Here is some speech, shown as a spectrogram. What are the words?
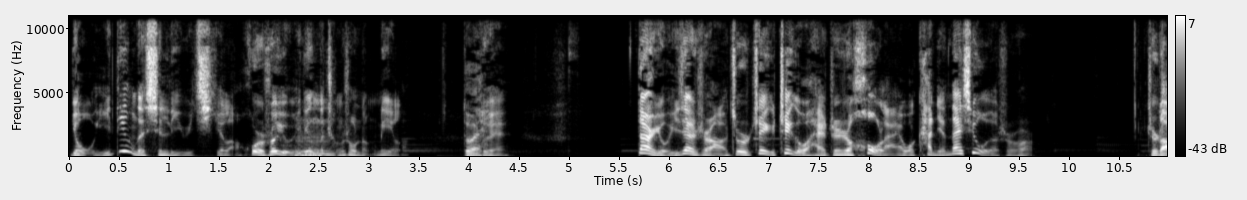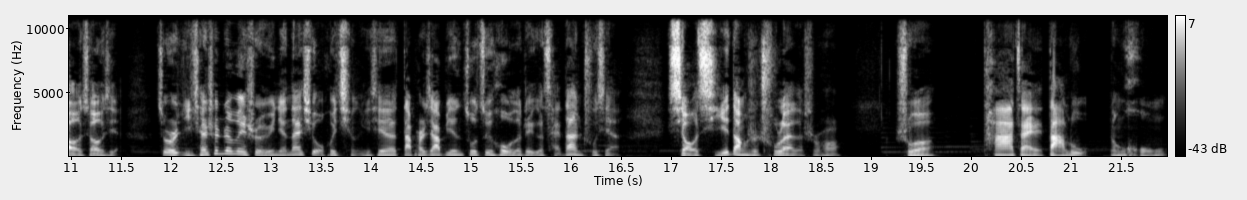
有一定的心理预期了，或者说有一定的承受能力了。对对。但是有一件事啊，就是这个这个我还真是后来我看年代秀的时候知道的消息，就是以前深圳卫视有一年代秀，会请一些大牌嘉宾做最后的这个彩蛋出现。小齐当时出来的时候，说他在大陆能红，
